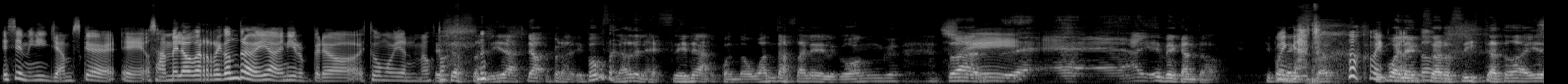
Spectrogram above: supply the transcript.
Ese mini jumpscare, eh, o sea, me lo recontra veía venir, pero estuvo muy bien, me gustó. Esa salida. No, espera, ¿podemos hablar de la escena cuando Wanda sale del gong? Toda- Sí. Ay, me encantó. Tipo, Me el, encantó, exor- me tipo el exorcista, todo ahí de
